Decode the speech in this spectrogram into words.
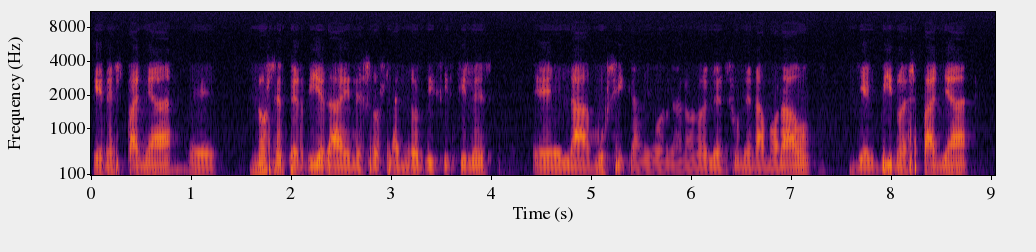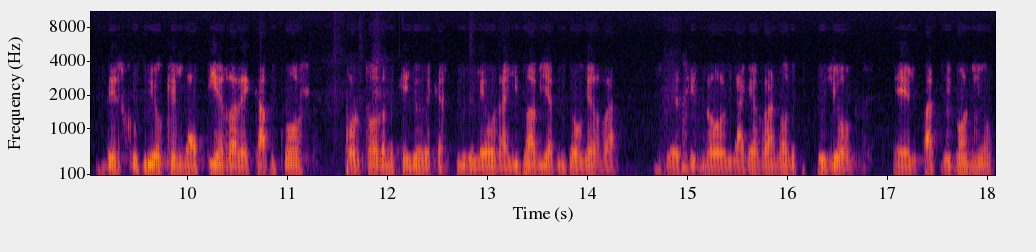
que en España eh, no se perdiera en esos años difíciles eh, la música de órgano. ¿no? Él es un enamorado, vino a España, descubrió que en la tierra de Campos, por todo aquello de Castilla y León, allí no había habido guerra, es decir, no, la guerra no destruyó el patrimonio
